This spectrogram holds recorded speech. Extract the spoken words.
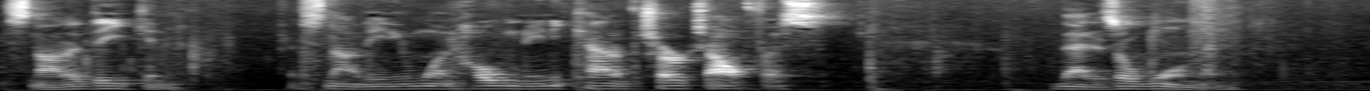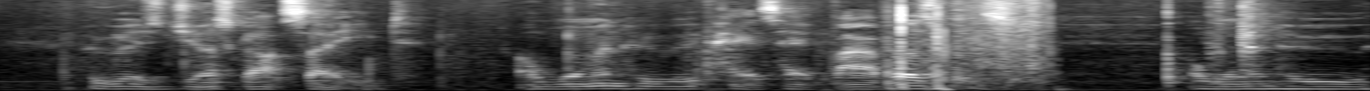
It's not a deacon. It's not anyone holding any kind of church office. That is a woman who has just got saved. A woman who has had five husbands. A woman who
